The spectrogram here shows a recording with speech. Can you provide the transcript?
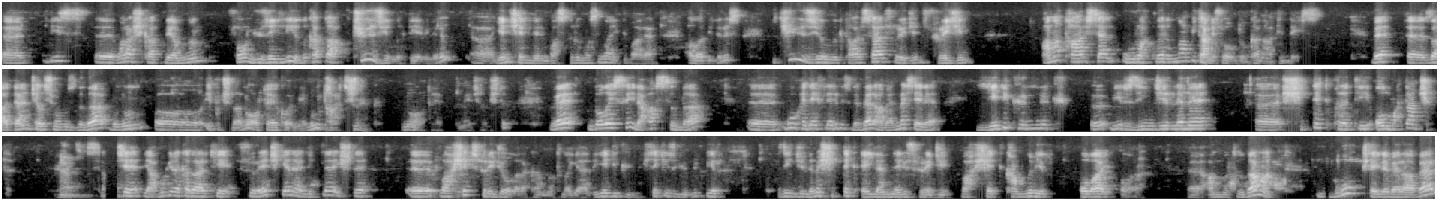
E, biz e, Maraş katliamının son 150 yıllık hatta 200 yıllık diyebilirim. E, Yeniçerilerin bastırılmasından itibaren alabiliriz. 200 yıllık tarihsel sürecin, sürecin ana tarihsel uğraklarından bir tanesi olduğu kanaatindeyiz. Ve e, zaten çalışmamızda da bunun e, ipuçlarını ortaya koymaya, bunu tartıştık. Bunu ortaya koymaya çalıştık. Ve dolayısıyla aslında e, bu hedeflerimizle beraber mesele 7 günlük e, bir zincirleme e, şiddet pratiği olmaktan çıktı. Evet. Sadece ya bugüne kadarki süreç genellikle işte e, vahşet süreci olarak anlatıla geldi. 7 günlük, 8 günlük bir zincirleme şiddet eylemleri süreci, vahşet, kanlı bir olay olarak e, anlatıldı ama bu şeyle beraber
